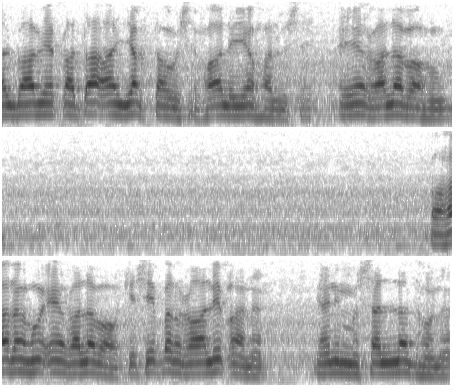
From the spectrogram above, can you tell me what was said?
اسباب قطع یکتا سے فال یا فالو سے اے غالبہ ہو قہرہ ہو اے غلبہ۔ ہو کسی پر غالب آنا یعنی مسلط ہونا،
